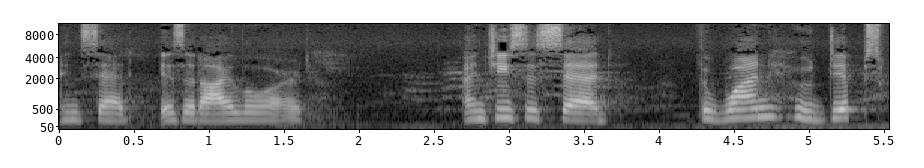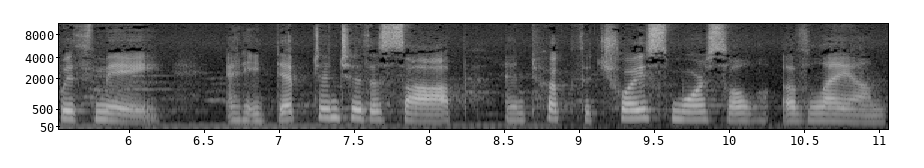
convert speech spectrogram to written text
and said, Is it I, Lord? And Jesus said, The one who dips with me. And he dipped into the sop and took the choice morsel of lamb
